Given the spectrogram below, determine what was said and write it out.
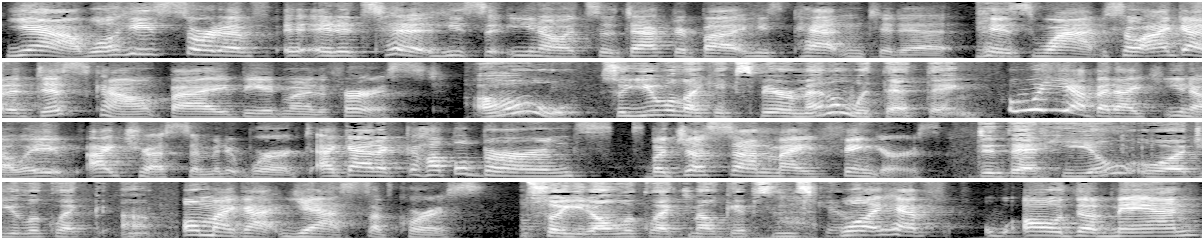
Yeah, well, he's sort of it, it's his. He's you know, it's a Dr. Butt. He's patented it. His wand. So I got a discount by being one of the first. Oh, so you were like experimental with that thing. Well, yeah, but I, you know, it, I trust him and it worked. I got a couple burns, but just on my fingers. Did that heal, or do you look like? Um, Oh my God, yes, of course. so you don't look like Mel Gibson's character. Well, I have, oh, the man.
